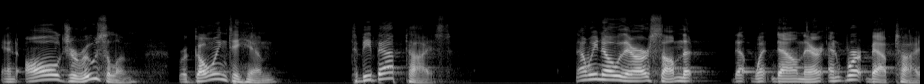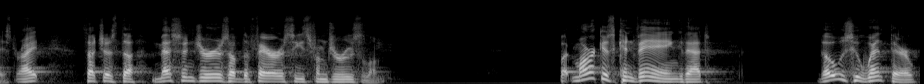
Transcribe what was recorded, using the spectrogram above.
and all Jerusalem were going to him to be baptized. Now we know there are some that, that went down there and weren't baptized, right? Such as the messengers of the Pharisees from Jerusalem. But Mark is conveying that those who went there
